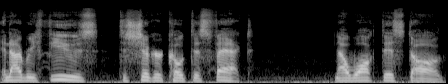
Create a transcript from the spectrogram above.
and I refuse to sugarcoat this fact. Now walk this dog.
